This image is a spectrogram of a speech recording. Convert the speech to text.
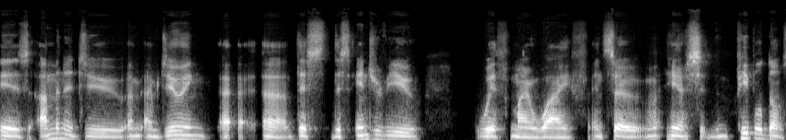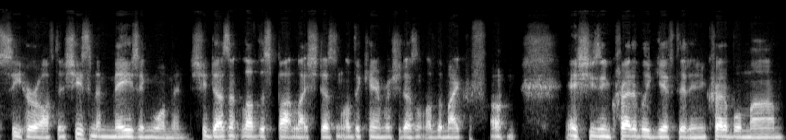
is I'm going to do I'm, I'm doing uh, uh, this this interview with my wife, and so you know she, people don't see her often. She's an amazing woman. She doesn't love the spotlight. She doesn't love the camera. She doesn't love the microphone, and she's incredibly gifted, an incredible mom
